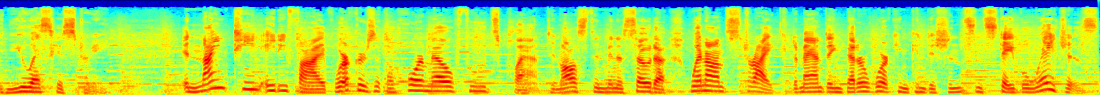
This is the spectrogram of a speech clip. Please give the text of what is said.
in U.S. history. In 1985, workers at the Hormel Foods plant in Austin, Minnesota went on strike demanding better working conditions and stable wages.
